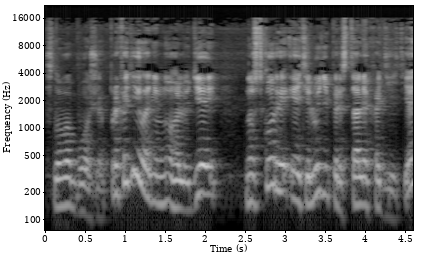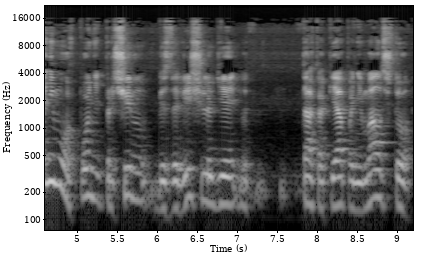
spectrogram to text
Слова Божьего. Приходило немного людей, но вскоре эти люди перестали ходить. Я не мог понять причину бездолища людей, но так как я понимал, что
